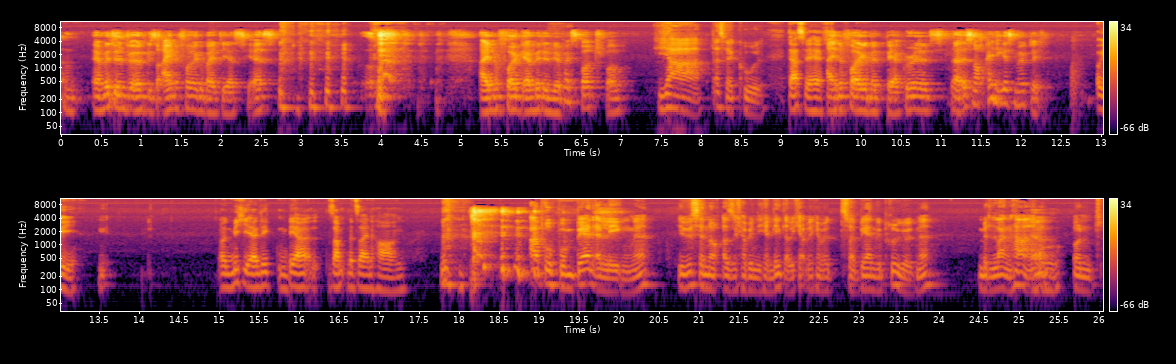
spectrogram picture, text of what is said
Ähm, ermitteln wir irgendwie so eine Folge bei DSCS. eine Folge ermitteln wir bei SpongeBob. Ja, das wäre cool. Das wäre heftig. Eine Folge mit Bear Grylls. Da ist noch einiges möglich. Ui. Und Michi erlegt einen Bär samt mit seinen Haaren. Apropos Bären erlegen, ne? Ihr wisst ja noch, also ich habe ihn nicht erlegt, aber ich habe mich ja mit zwei Bären geprügelt, ne? Mit langen Haaren Ja. und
